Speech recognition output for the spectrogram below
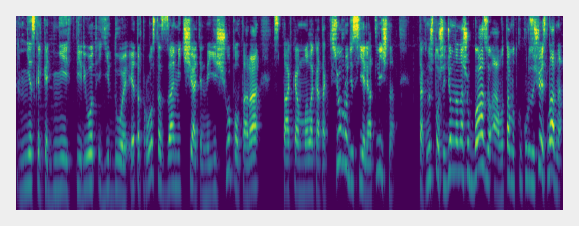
несколько дней вперед едой. Это просто замечательно. Еще полтора стака молока. Так, все вроде съели, отлично. Так, ну что ж, идем на нашу базу. А, вот там вот кукуруза еще есть. Ладно,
